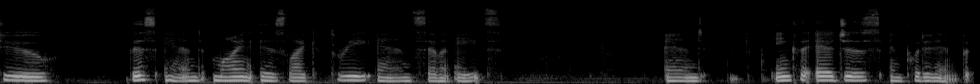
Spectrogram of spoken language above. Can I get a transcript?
to this end, mine is like three and seven eighths. And ink the edges and put it in. But,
